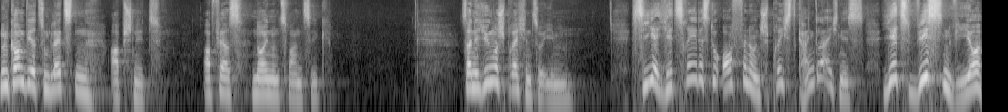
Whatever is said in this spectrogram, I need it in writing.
Nun kommen wir zum letzten Abschnitt, ab Vers 29. Seine Jünger sprechen zu ihm. Siehe, jetzt redest du offen und sprichst kein Gleichnis. Jetzt wissen wir,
